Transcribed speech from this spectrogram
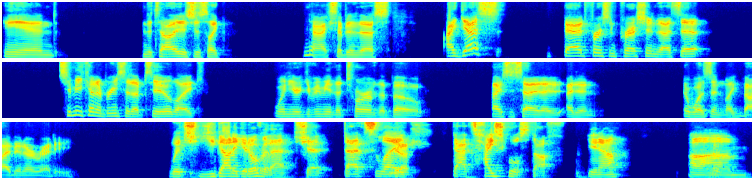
and Natalya's just like not accepting this. I guess bad first impression. That's it. Tumi, kind of brings it up too. Like when you're giving me the tour of the boat, I decided I, I didn't. It wasn't like vibing already. Which you got to get over that shit. That's like yeah. that's high school stuff, you know. Um,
